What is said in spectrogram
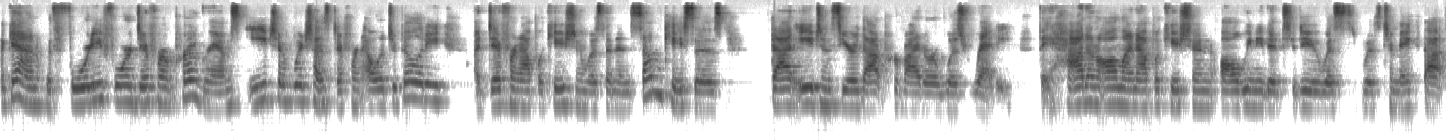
again with 44 different programs each of which has different eligibility a different application was that in some cases that agency or that provider was ready. They had an online application. All we needed to do was was to make that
